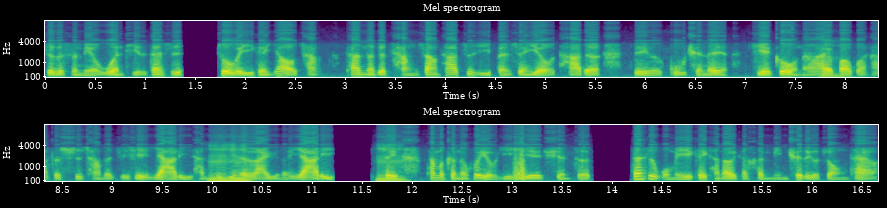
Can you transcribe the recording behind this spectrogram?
这个是没有问题的。但是作为一个药厂，它那个厂商他自己本身也有他的这个股权的。结构，然后还有包括它的市场的这些压力，它资金的来源的压力，所以他们可能会有一些选择。但是我们也可以看到一个很明确的一个状态啊，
